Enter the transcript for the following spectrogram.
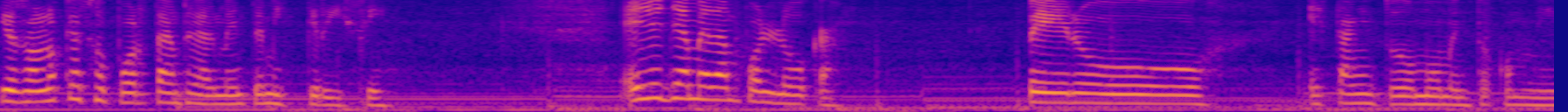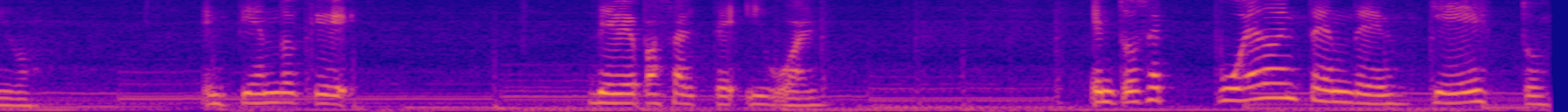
que son los que soportan realmente mis crisis. Ellos ya me dan por loca, pero están en todo momento conmigo. Entiendo que debe pasarte igual. Entonces puedo entender que esto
